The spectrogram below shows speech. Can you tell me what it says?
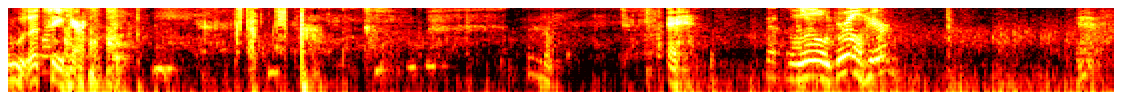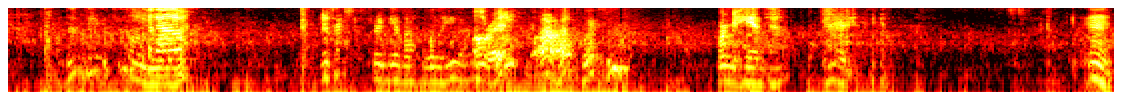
Ooh, let's see here. Hey, got the little grill here. Didn't take it too long. Ta-da! It's actually three give off a little heat. Already? All right, quick. Ooh. Warm your hands out. Mm.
